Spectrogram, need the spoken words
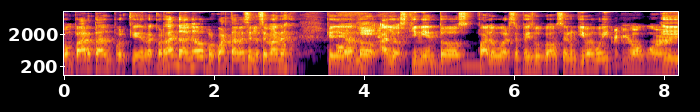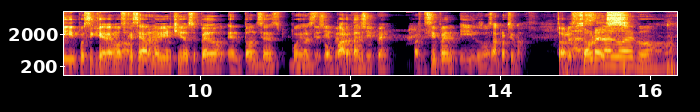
compartan, porque recordando de nuevo por cuarta vez en la semana que Oh, llegando yeah. a los 500 followers en Facebook vamos a hacer un giveaway. Y pues si queremos que se arme bien chido ese pedo, entonces pues Participen, compartan, participen. participen y los vemos a la próxima. Sobres. Sobres. Hasta luego.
